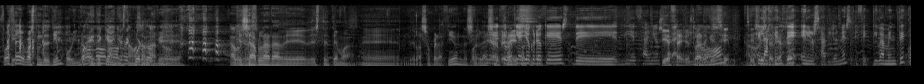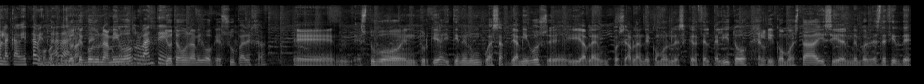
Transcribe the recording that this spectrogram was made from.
fue hace bastante tiempo y no, ¿De no, qué no año estamos recuerdo hablando? que, Ah, que se hablara de, de este tema, eh, de las operaciones Bueno, y las Turquía es- yo creo que es de 10 años 10 para años, aquí, claro ¿no? que sí. Sí, que sí. la gente en los aviones, efectivamente, con la cabeza vendada. Yo tengo de un amigo, yo tengo un amigo que su pareja eh, estuvo en Turquía y tienen un WhatsApp de amigos eh, y hablan, pues hablan de cómo les crece el pelito El- y cómo está y si, el- pues, es decir, de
